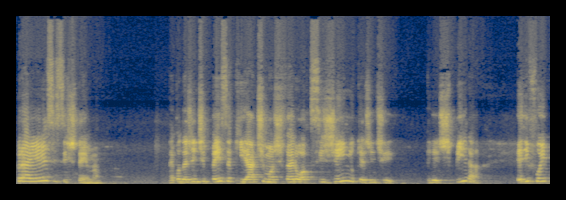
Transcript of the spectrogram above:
para esse sistema. É quando a gente pensa que a atmosfera, o oxigênio que a gente respira, ele foi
